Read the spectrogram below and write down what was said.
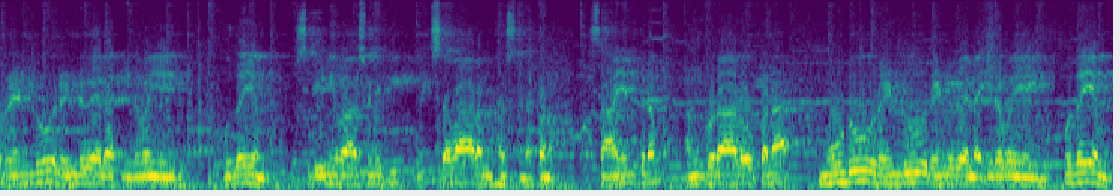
రెండు రెండు వేల ఇరవై ఐదు. ఉదయం శ్రీనివాసునికి ఉత్సవారంభ స్నపనం. సాయంత్రం అంకురారోపణ మూడు రెండు రెండు వేల ఇరవై ఐదు. ఉదయం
